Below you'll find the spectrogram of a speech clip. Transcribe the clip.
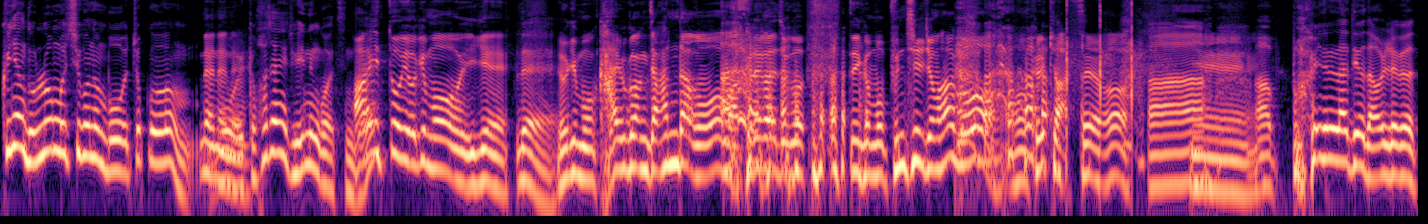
그냥 놀러 온 거 치고는 뭐 조금. 네네네. 뭐 이렇게 화장이 돼 있는 것 같은데. 아니, 또 여기 뭐, 이게. 네. 여기 뭐, 가요광장 한다고. 막 그래가지고. 그러니까 뭐, 분칠 좀 하고. 어, 그렇게 왔어요. 아. 예. 아, 보이는 라디오 나오려면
